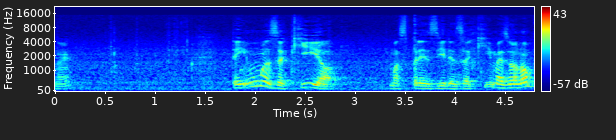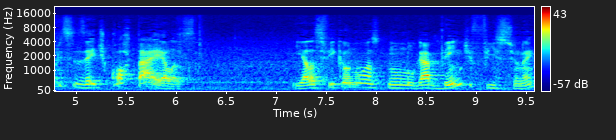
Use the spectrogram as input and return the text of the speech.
Né? Tem umas aqui, ó, umas presilhas aqui, mas eu não precisei de cortar elas. E elas ficam numa, num lugar bem difícil, né?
